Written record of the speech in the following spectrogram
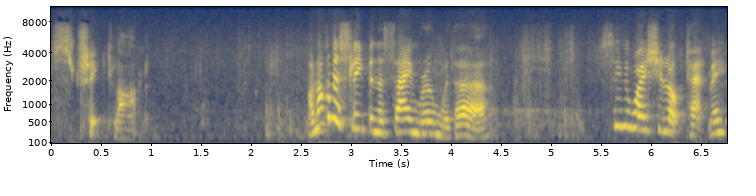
strict like. I'm not going to sleep in the same room with her. See the way she looked at me?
